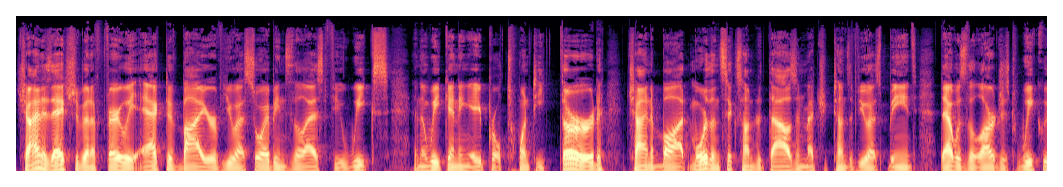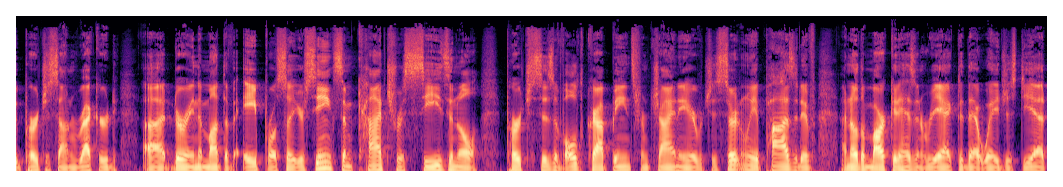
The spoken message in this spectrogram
China has actually been a fairly active buyer of U.S. soybeans the last few weeks. In the week ending April 23rd, China bought more than 600,000 metric tons of U.S. beans. That was the largest weekly purchase on record uh, during the month of April. So you're seeing some contra seasonal purchases of old crop beans from China here, which is certainly a positive. I know the market hasn't reacted that way just yet.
